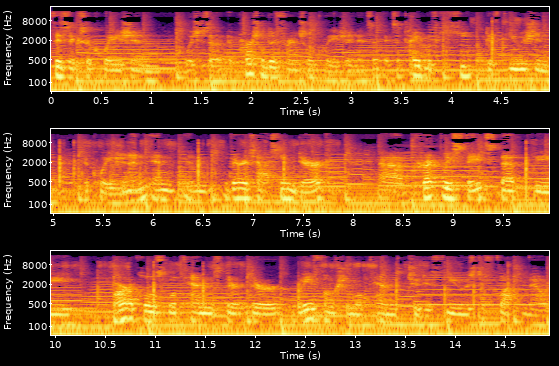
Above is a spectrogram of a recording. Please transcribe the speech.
physics equation, which is a, a partial differential equation. It's a, it's a type of heat diffusion equation. And, and, and Veritasium, Derek, uh, correctly states that the particles will tend, their, their wave function will tend to diffuse, to flatten out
